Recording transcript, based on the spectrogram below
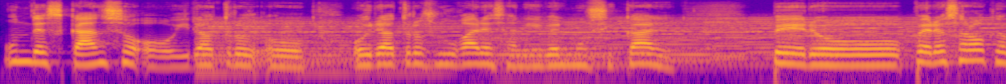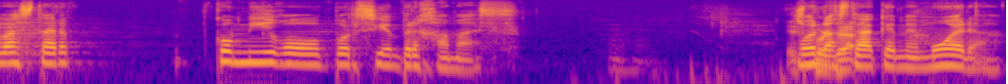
un descanso o ir a, otro, o, o ir a otros lugares a nivel musical, pero, pero es algo que va a estar conmigo por siempre jamás. Es bueno, hasta que me muera.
